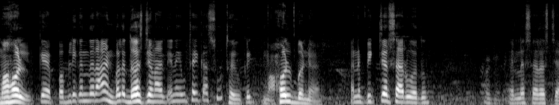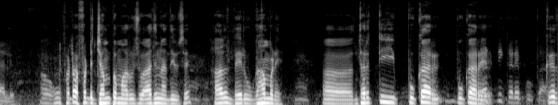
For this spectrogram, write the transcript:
માહોલ કે પબ્લિક અંદર આવે ને ભલે દસ જણા એને એવું થાય કે આ શું થયું? કંઈક માહોલ બન્યો અને પિક્ચર સારું હતું. એટલે સરસ ચાલ્યું. હું ફટાફટ જમ્પ મારું છું આજના દિવસે. હાલ ભેરું ગામડે. ધરતી પુકાર પુકારે. ધરતી કરે પુકાર.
